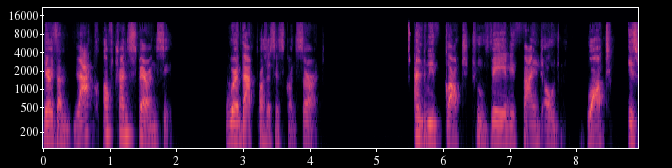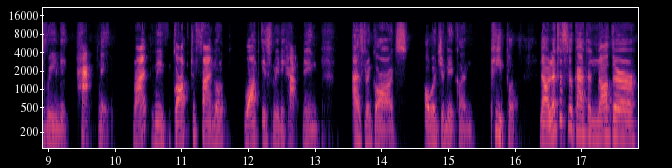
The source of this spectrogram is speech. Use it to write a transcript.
There is a lack of transparency where that process is concerned. And we've got to really find out what is really happening, right? We've got to find out what is really happening as regards our Jamaican people. Now, let us look at another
